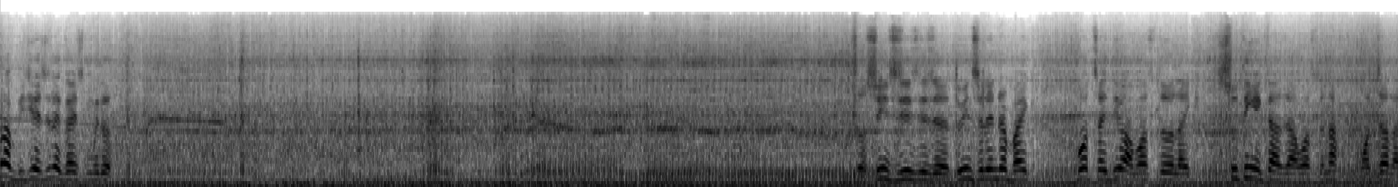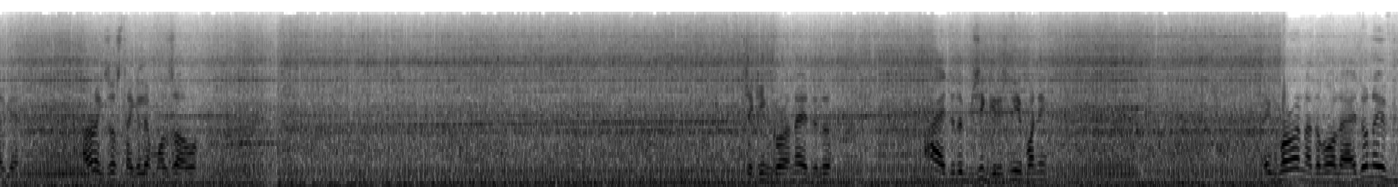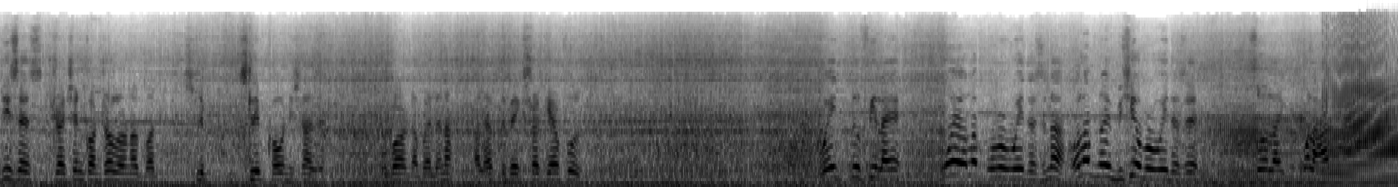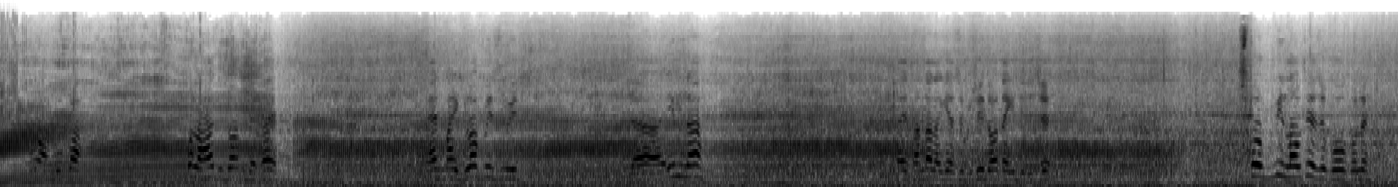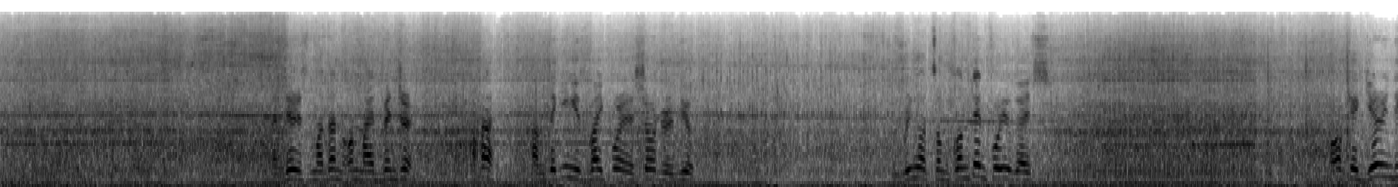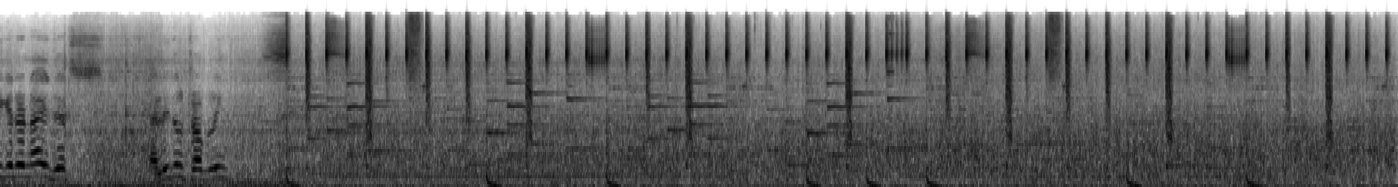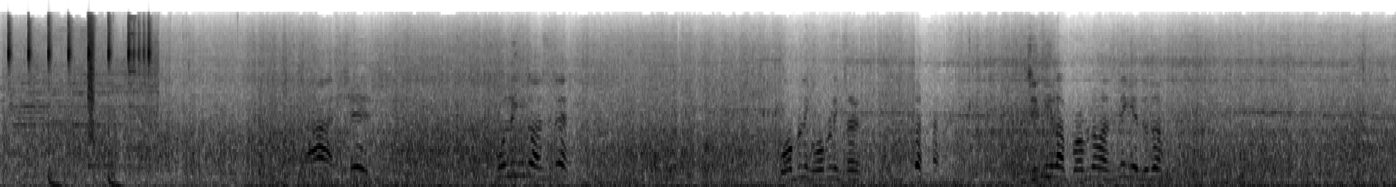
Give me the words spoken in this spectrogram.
ಪೂರ ಬಿಜಿ ಹಚ್ಚಿದೆ guys So since this is a twin cylinder bike, both side dia awas to like shooting ekta aja awas to na moja lage. Aro exhaust thakile moja ho. Oh. Checking kora na etu tu. Ah etu tu bishi girish ni pani. Ek baro na dabole. I don't know if this has traction control or not but not but slip slip খাব নিচিনা আছে ওপৰত নাপালে না I have to B extra careful ৱেইটটো feel আহে মই অলপ over wait আছে না অলপ নহয় বেছি অভাৰ ৱেইট আছে চ' লাইক মই লাহাত আমুকা মই লাহাত দুজন দেখাই and my glove is with ইম না এই ঠাণ্ডা লাগি আছে বেছি দহ থাকি দি দিছে ষ্টক বি লাউঠি আছে ক'ব গ'লে and there is Madan on my adventure. I'm taking his bike for a short review. Bring out some content for you guys. Okay, gear indicator now, that's a little troubling. wobbling wobbling sir GT la problem asli ke tu tu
